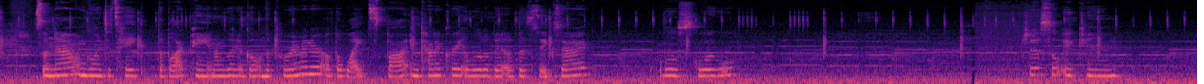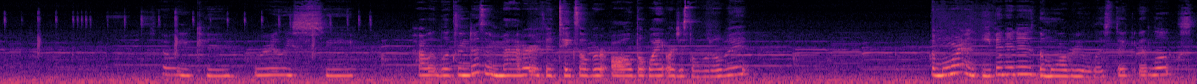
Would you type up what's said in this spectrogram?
So now I'm going to take the black paint and I'm going to go on the perimeter of the white spot and kind of create a little bit of a zigzag, a little squiggle. Just so it can, so you can really see how it looks. And it doesn't matter if it takes over all the white or just a little bit. The more uneven it is, the more realistic it looks.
